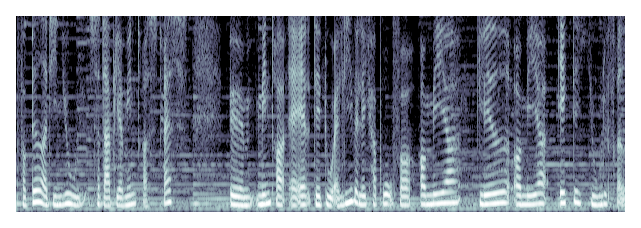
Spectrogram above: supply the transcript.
forbedre din jul, så der bliver mindre stress, øh, mindre af alt det, du alligevel ikke har brug for, og mere glæde og mere ægte julefred.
